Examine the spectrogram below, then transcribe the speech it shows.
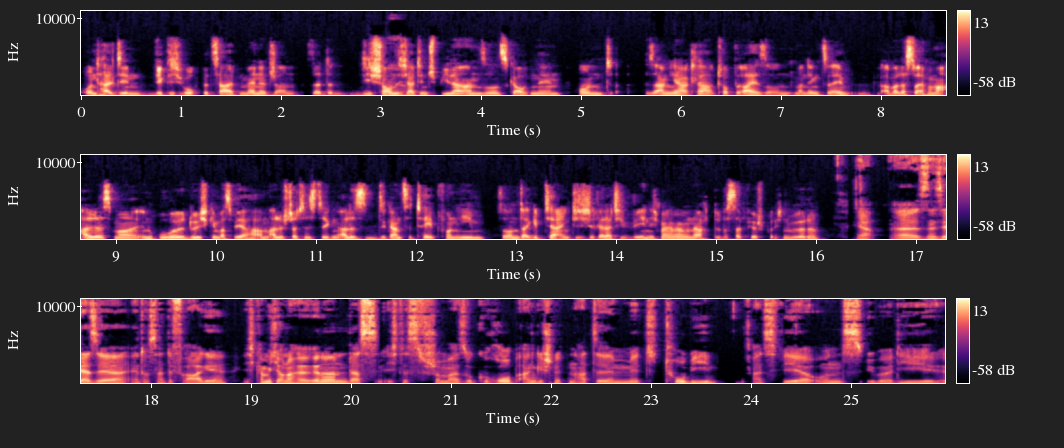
und halt den wirklich hochbezahlten Managern. Die schauen ja. sich halt den Spieler an, so scouten den und sagen, ja klar, Top 3 so. Und man denkt so, ey, aber lass doch einfach mal alles mal in Ruhe durchgehen, was wir haben, alle Statistiken, alles, die ganze Tape von ihm. So, und da gibt's ja eigentlich relativ wenig, meiner Meinung nach, was dafür sprechen würde. Ja, äh, ist eine sehr, sehr interessante Frage. Ich kann mich auch noch erinnern, dass ich das schon mal so grob angeschnitten hatte mit Tobi, als wir uns über die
